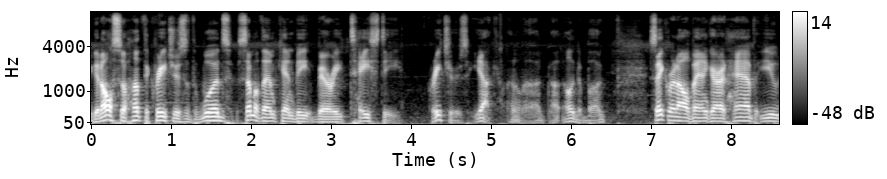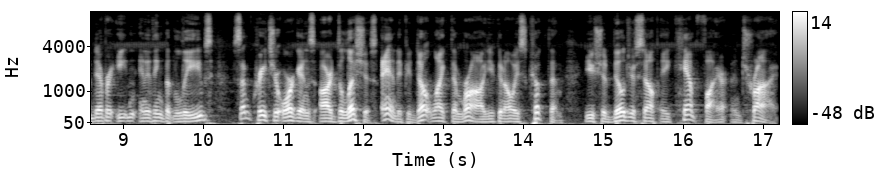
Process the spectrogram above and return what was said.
You can also hunt the creatures of the woods. Some of them can be very tasty. Creatures? Yuck. I don't know. I'll eat a bug. Sacred Owl Vanguard, have you never eaten anything but leaves? Some creature organs are delicious, and if you don't like them raw, you can always cook them. You should build yourself a campfire and try.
